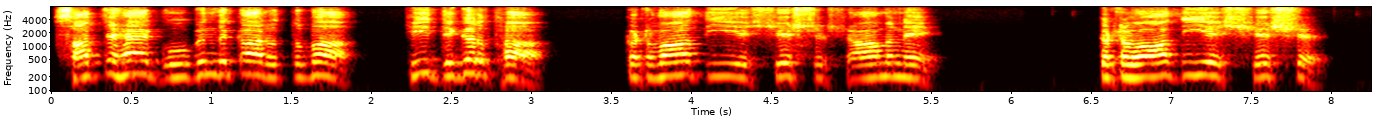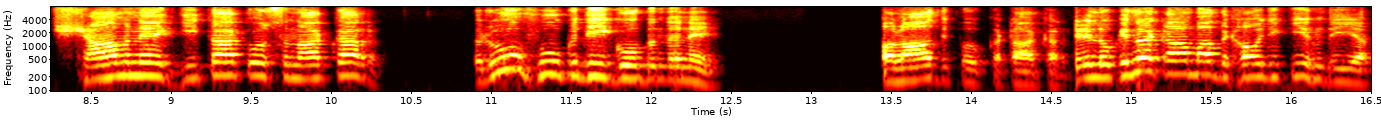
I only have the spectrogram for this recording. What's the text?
ਸੱਚ ਹੈ, ਗੋਬਿੰਦ ਕਾ ਰਤਬਾ ਹੀ ਦਿਗਰ ਥਾ। ਕਟਵਾ ਦੀਏ ਸ਼ਿਸ਼ ਸ਼ਾਮ ਨੇ ਕਟਵਾ ਦੀਏ ਸ਼ਿਸ਼ ਸ਼ਾਮ ਨੇ ਗੀਤਾ ਕੋ ਸੁਨਾਕਰ ਰੂਹ ਫੂਕ ਦੀ ਗੋਬਿੰਦ ਨੇ। ਔਲਾਦ ਕੋ ਕਟਾ ਕਰ। ਜਿਹੜੇ ਲੋਕ ਕਹਿੰਦੇ ਨੇ ਕਰਾਮਾਤ ਦਿਖਾਓ ਜੀ, ਕੀ ਹੁੰਦੀ ਆ।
